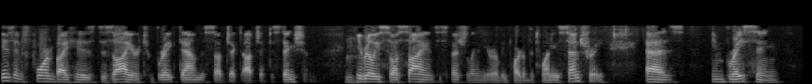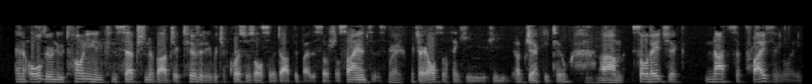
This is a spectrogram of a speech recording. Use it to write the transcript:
is informed by his desire to break down the subject object distinction. Mm-hmm. He really saw science, especially in the early part of the 20th century, as embracing an older Newtonian conception of objectivity, which of course was also adopted by the social sciences, right. which I also think he, he objected to. Mm-hmm. Um, Soloveitchik, not surprisingly,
